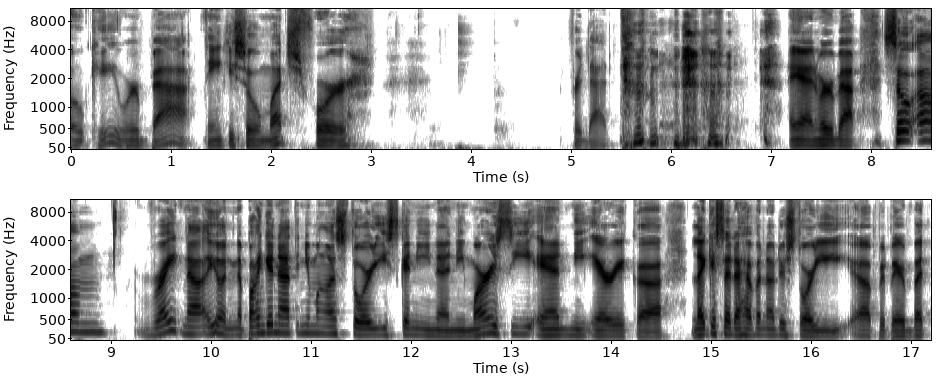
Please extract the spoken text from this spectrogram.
Okay, we're back. Thank you so much for for that. Ayan, we're back. So, um, right now, ayun, napakinggan natin yung mga stories kanina ni Marcy and ni Erica. Like I said, I have another story uh, prepared, but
